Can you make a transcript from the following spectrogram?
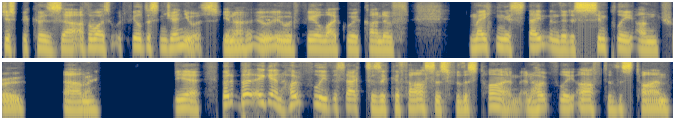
just because uh, otherwise it would feel disingenuous you know it, it, would feel like we're kind of making a statement that is simply untrue. Um, right. Yeah, but but again, hopefully this acts as a catharsis for this time, and hopefully after this time,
